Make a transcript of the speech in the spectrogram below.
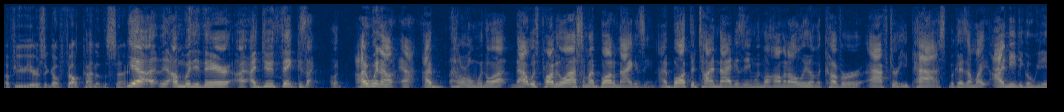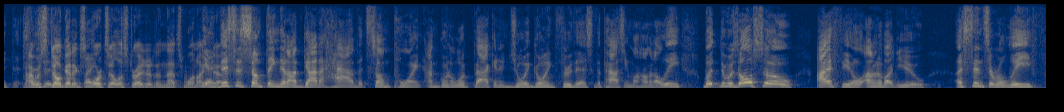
a few years ago felt kind of the same. Yeah, I mean, I'm with you there. I, I do think because I look, I went out. I, I I don't know when the last that was probably the last time I bought a magazine. I bought the Time magazine with Muhammad Ali on the cover after he passed because I'm like I need to go get this. I was this still is, getting like, Sports Illustrated, and that's one I yeah, kept. this is something that I've got to have at some point. I'm going to look back and enjoy going through this, the passing of Muhammad Ali. But there was also, I feel, I don't know about you, a sense of relief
